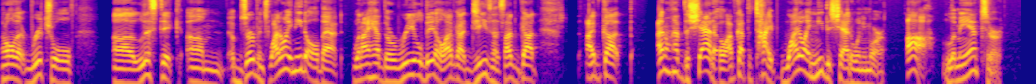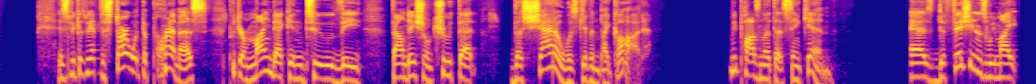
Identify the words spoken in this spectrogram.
and all that ritual uh, listic um, observance? Why do I need all that when I have the real deal? I've got Jesus. I've got, I've got I don't have the shadow, I've got the type. Why do I need the shadow anymore? Ah, let me answer. It's because we have to start with the premise, put your mind back into the foundational truth that the shadow was given by God. Let me pause and let that sink in. As deficient as we might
